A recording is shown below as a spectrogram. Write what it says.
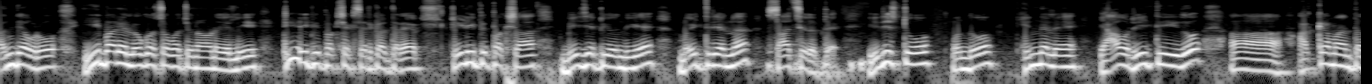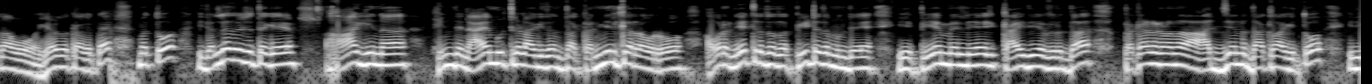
ತಂದೆಯವರು ಈ ಬಾರಿ ಲೋಕಸಭಾ ಚುನಾವಣೆಯಲ್ಲಿ ಟಿ ಪಕ್ಷಕ್ಕೆ ಸೇರ್ಕೊಳ್ತಾರೆ. ಟಿ ಡಿ ಪಿ ಪಕ್ಷ ಬಿ ಜೆ ಪಿಯೊಂದಿಗೆ ಮೈತ್ರಿಯನ್ನು ಸಾಧಿಸಿರುತ್ತೆ. ಇದಿಷ್ಟು ಒಂದು ಹಿನ್ನೆಲೆ ಯಾವ ರೀತಿ ಇದು ಅಕ್ರಮ ಅಂತ ನಾವು ಹೇಳಬೇಕಾಗುತ್ತೆ. ಮತ್ತು ಇದೆಲ್ಲದರ ಜೊತೆಗೆ ಆಗಿನ ಹಿಂದೆ ನ್ಯಾಯಮೂರ್ತಿಗಳಾಗಿದ್ದಂಥ ಕನ್ವಿಲ್ಕರ್ ಅವರು ಅವರ ನೇತೃತ್ವದ ಪೀಠದ ಮುಂದೆ ಈ ಪಿ ಎಂ ಎಲ್ ಎ ಕಾಯ್ದೆಯ ವಿರುದ್ಧ ಪ್ರಕರಣಗಳನ್ನು ಅರ್ಜಿಯನ್ನು ದಾಖಲಾಗಿತ್ತು. ಇದು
